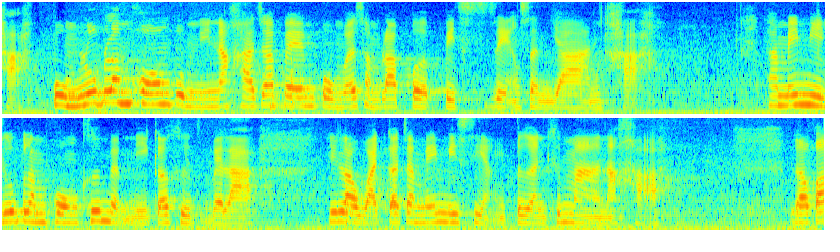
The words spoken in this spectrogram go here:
ค่ะ ปุ่มรูปลำโพงปุ่มนี้นะคะ จะเป็นปุ่มไว้สำหรับเปิดปิดเสียงสัญญาณค่ะ ถ้าไม่มีรูปลำโพงขึ้นแบบนี้ก็คือเวลาที่เราวัดก็จะไม่มีเสียงเตือนขึ้นมานะคะ แล้วก็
